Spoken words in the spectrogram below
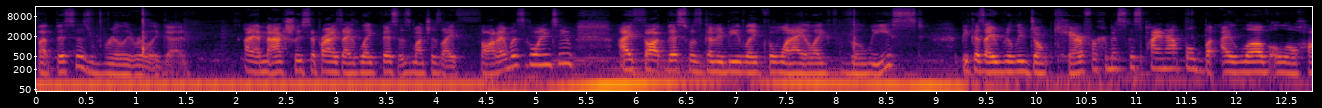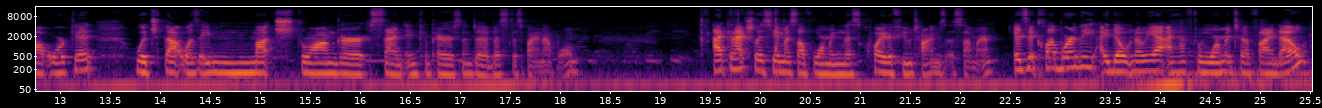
But this is really, really good. I am actually surprised I like this as much as I thought I was going to. I thought this was going to be like the one I liked the least, because I really don't care for hibiscus pineapple, but I love Aloha Orchid, which that was a much stronger scent in comparison to hibiscus pineapple. I can actually see myself warming this quite a few times this summer. Is it club worthy? I don't know yet. I have to warm it to find out.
